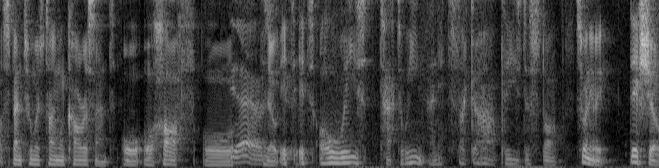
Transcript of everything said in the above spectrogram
or spent too much time on Coruscant or, or Hoth or Yeah, you know it's it's always Tatooine and it's like ah please just stop. So anyway, this show,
